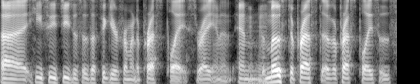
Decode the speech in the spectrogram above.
uh, he sees Jesus as a figure from an oppressed place, right? And, and the most oppressed of oppressed places.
